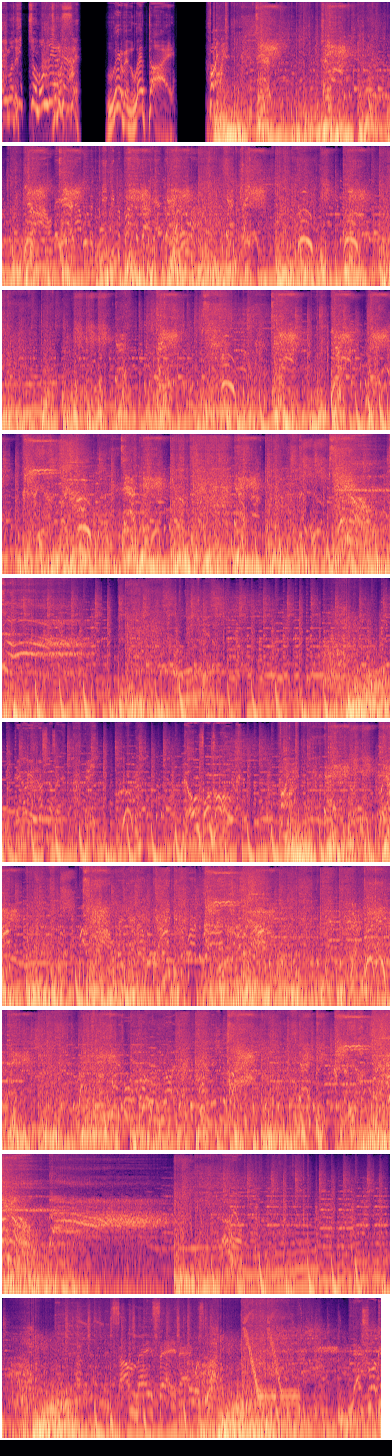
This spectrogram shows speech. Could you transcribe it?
限界まで一丁もんでやるか Live and let die! Fight! Wow, they came out with a sneaky surprise attack at the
